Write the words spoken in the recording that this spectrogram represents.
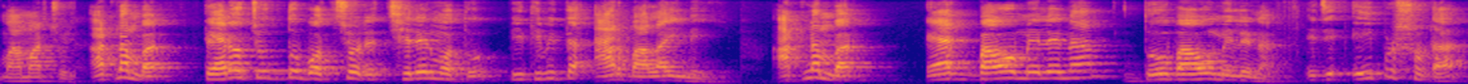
মামার চরিত্র। আট নাম্বার, তেরো চোদ্দ বৎসরের ছেলের মতো পৃথিবীতে আর বালাই নেই। আট নাম্বার, এক বাও মেলে না, দো বাও মেলে না। এই যে এই প্রশ্নটা,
